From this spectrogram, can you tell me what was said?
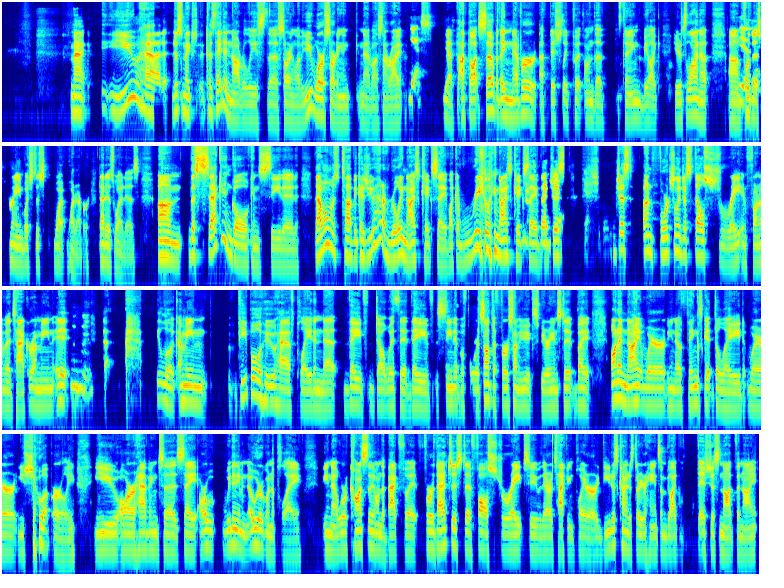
mac You had just make because they did not release the starting eleven. You were starting in Net last night, right? Yes. Yeah, I thought so, but they never officially put on the thing to be like, here's the lineup um, yeah. for the stream, which this what whatever that is what it is. Um, the second goal conceded, that one was tough because you had a really nice kick save, like a really nice kick save that just just unfortunately just fell straight in front of an attacker. I mean, it mm-hmm. look, I mean, people who have played in net, they've dealt with it, they've seen mm-hmm. it before. It's not the first time you experienced it, but on a night where, you know, things get delayed, where you show up early, you are having to say, or we didn't even know we were going to play. You know, we're constantly on the back foot for that just to fall straight to their attacking player. Or do you just kind of just throw your hands up and be like, it's just not the night?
